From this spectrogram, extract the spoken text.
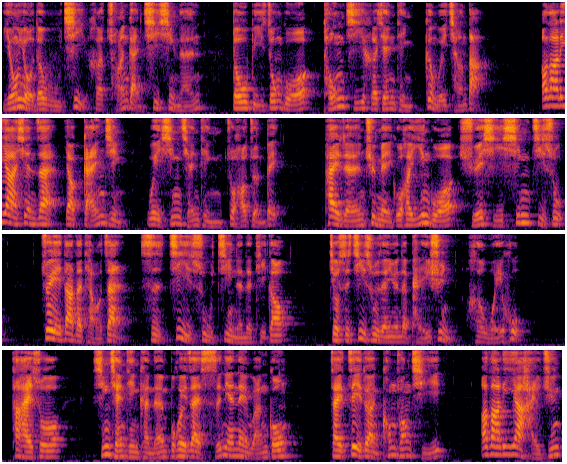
拥有的武器和传感器性能都比中国同级核潜艇更为强大。澳大利亚现在要赶紧为新潜艇做好准备，派人去美国和英国学习新技术。最大的挑战是技术技能的提高，就是技术人员的培训和维护。他还说，新潜艇可能不会在十年内完工。在这段空窗期，澳大利亚海军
